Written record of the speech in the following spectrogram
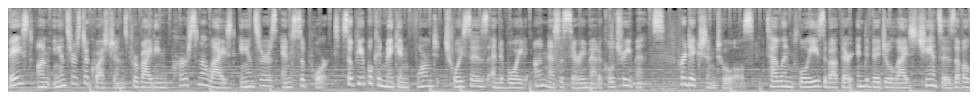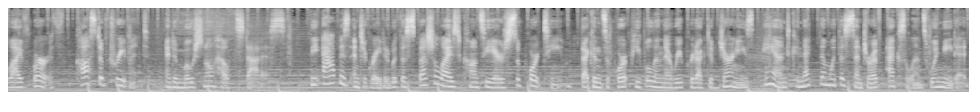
based on answers to questions, providing personalized answers and support so people can make informed choices and avoid unnecessary medical treatments. Prediction tools tell employees about their individualized chances of a live birth, cost of treatment, and emotional health status. The app is integrated with a specialized concierge support team that can support people in their reproductive journeys and connect them with a center of excellence when needed.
